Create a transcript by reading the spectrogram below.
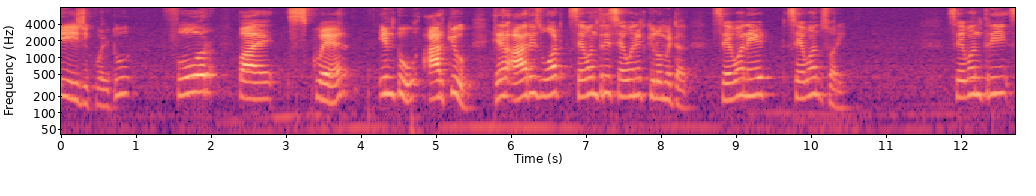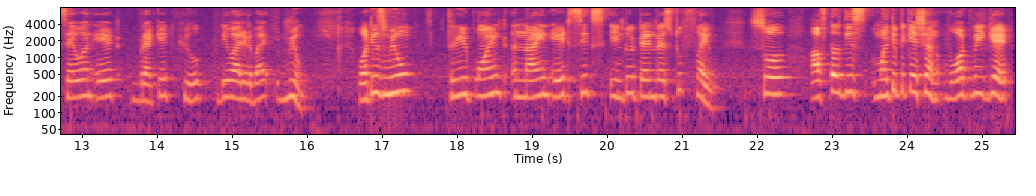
t is equal to 4 pi square into r cube here r is what? 7378 kilometer. 787 sorry. 7378 bracket cube divided by mu. What is mu? 3.986 into 10 raised to 5 so after this multiplication what we get?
